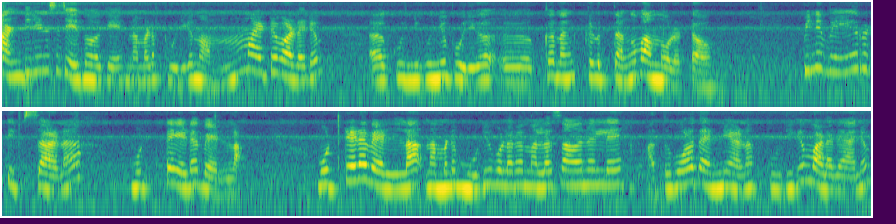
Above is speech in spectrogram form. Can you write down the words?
കണ്ടിന്യൂസ് ചെയ്ത് നോക്കിയേ നമ്മുടെ പുരിക നന്നായിട്ട് വളരും. കുഞ്ഞു കുഞ്ഞു പുരിക ഒക്കെ നമുക്ക് കിളുത്തങ്ങ് വന്നോളൂ കേട്ടോ പിന്നെ വേറൊരു ടിപ്സാണ് മുട്ടയുടെ വെള്ള. മുട്ടയുടെ വെള്ള നമ്മുടെ മുടി വളരാൻ നല്ല സാധനമല്ലേ അതുപോലെ തന്നെയാണ് പുരികം വളരാനും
